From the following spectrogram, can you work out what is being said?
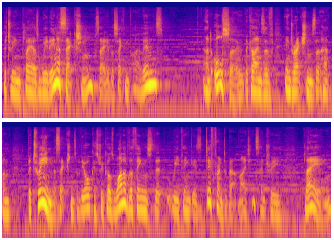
between players within a section, say the second violins, and also the kinds of interactions that happen between the sections of the orchestra. Because one of the things that we think is different about 19th century playing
